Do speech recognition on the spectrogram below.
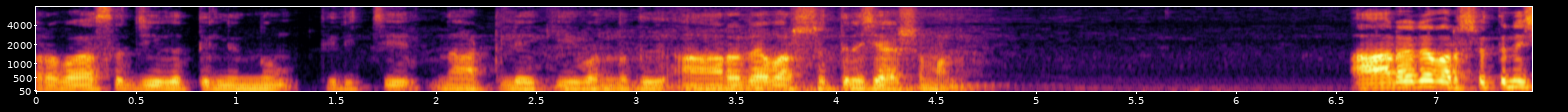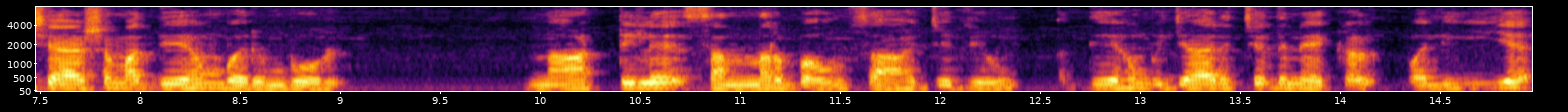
പ്രവാസ ജീവിതത്തിൽ നിന്നും തിരിച്ച് നാട്ടിലേക്ക് വന്നത് ആറര വർഷത്തിന് ശേഷമാണ്. ആറര വർഷത്തിന് ശേഷം അദ്ദേഹം വരുമ്പോൾ നാട്ടിലെ സന്ദർഭവും സാഹചര്യവും അദ്ദേഹം വിചാരിച്ചതിനേക്കാൾ വലിയ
